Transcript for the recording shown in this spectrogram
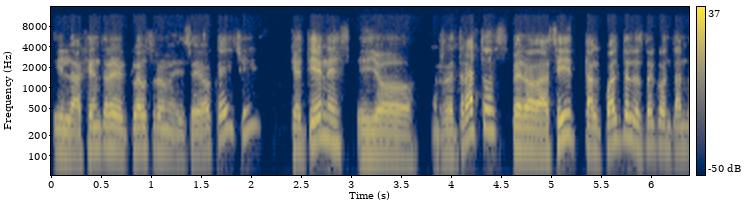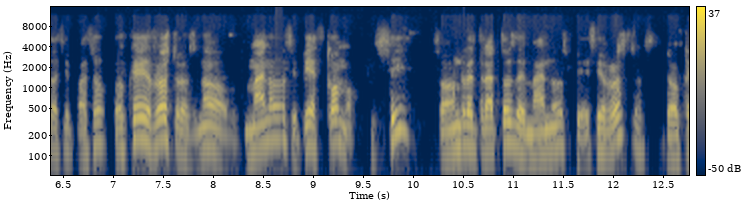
y la gente del claustro me dice, ok, sí, ¿qué tienes? Y yo, retratos, pero así, tal cual te lo estoy contando, así pasó. Ok, rostros, no, manos y pies, ¿cómo? Sí, son retratos de manos, pies y rostros. Ok,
